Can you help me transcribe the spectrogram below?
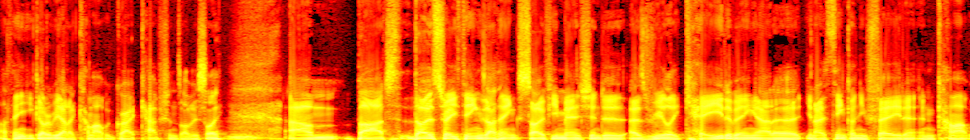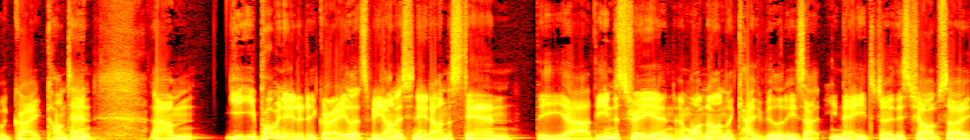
I think you got to be able to come up with great captions, obviously. Mm. Um, but those three things, I think Sophie mentioned as really key to being able to you know think on your feet and come up with great content. Um, you, you probably need a degree. Let's be honest. You need to understand the uh, the industry and, and whatnot, and the capabilities that you need to do this job. So,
